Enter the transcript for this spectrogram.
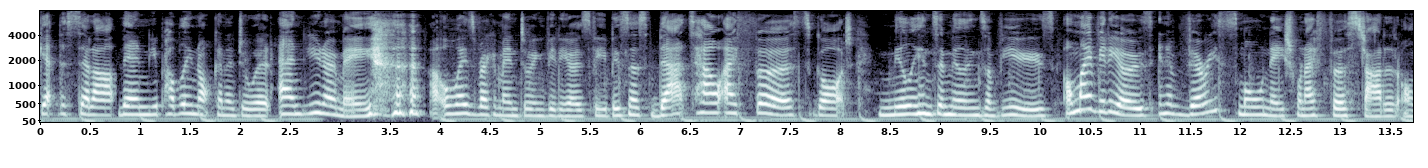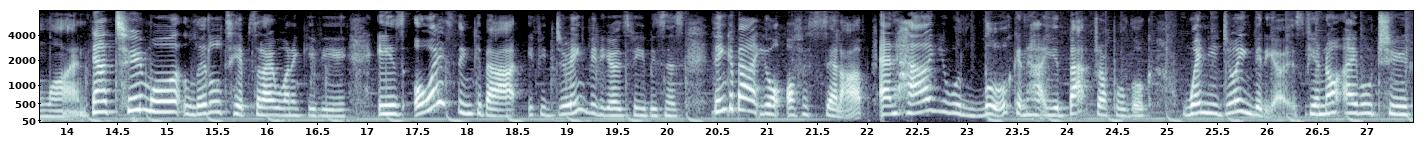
get the setup, then you're probably not going to do it. And you know me, I always recommend doing videos for your business. That's how I first got millions and millions of views on my videos in a very small niche when I first started online. Now, two more little tips that I want to give you is always think about if you're doing videos for your business, think about your office setup and how you will look and how your backdrop will look when you're doing videos. If you're not able to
